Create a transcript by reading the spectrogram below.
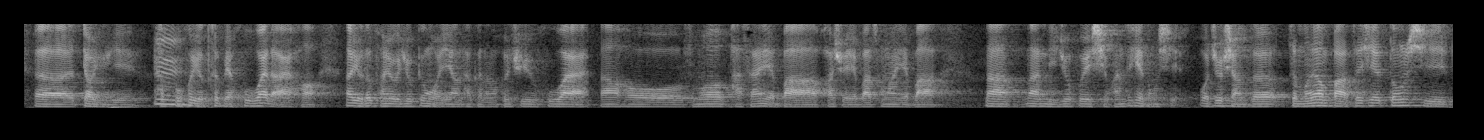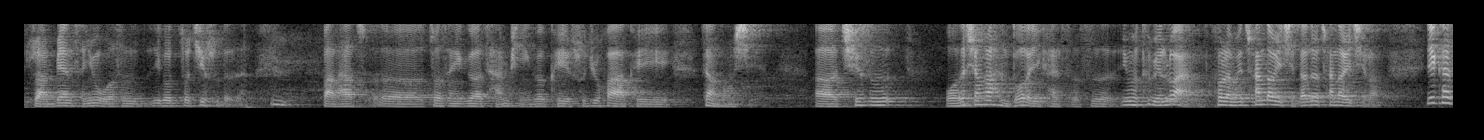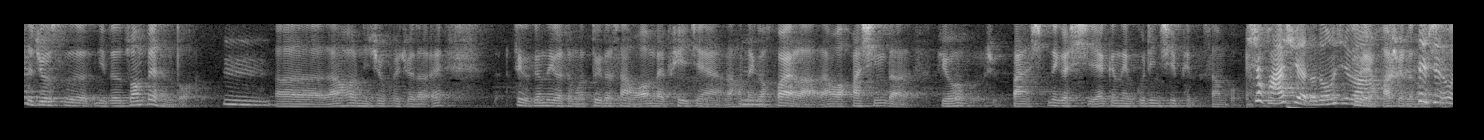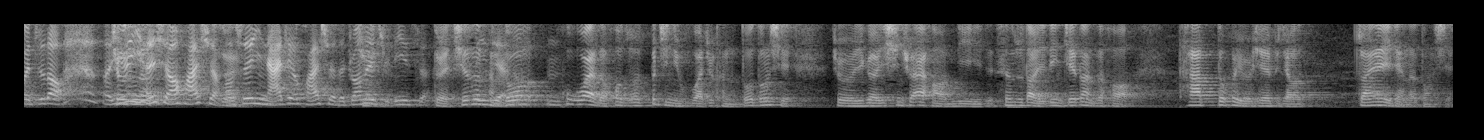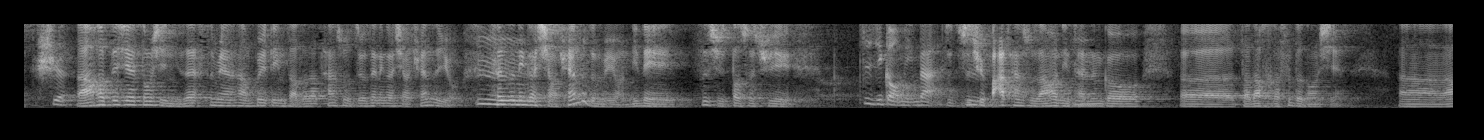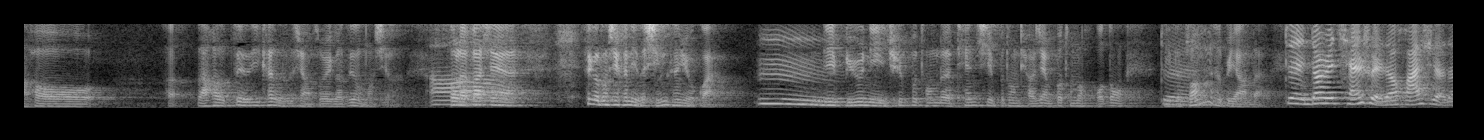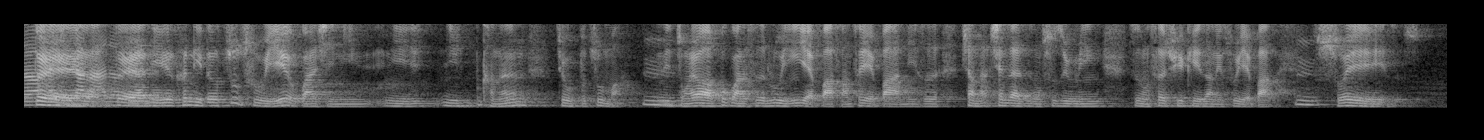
呃，钓鱼，他不会有特别户外的爱好。那有的朋友就跟我一样，他可能会去户外，然后什么爬山也罢，滑雪也罢，冲浪也罢，那那你就会喜欢这些东西。我就想着怎么样把这些东西转变成，因为我是一个做技术的人，把它呃做成一个产品，一个可以数据化，可以这样东西，呃，其实。我的想法很多的，一开始是因为特别乱，后来没穿到一起，到这串到一起了。一开始就是你的装备很多，嗯，呃，然后你就会觉得，哎，这个跟那个怎么对得上？我要买配件，然后那个坏了，然后我换新的，比如把那个鞋跟那个固定器配得上不？是滑雪的东西吗？对，滑雪的东西。我知道，因为你很喜欢滑雪嘛，所以你拿这个滑雪的装备举例子。对，其实很多户外的，或者说不仅仅户外，就很多东西。就一个兴趣爱好，你深入到一定阶段之后，它都会有一些比较专业一点的东西。是。然后这些东西你在市面上不一定找得到参数，只有在那个小圈子有，甚至那个小圈子都没有，你得自己到处去。自己搞明白。就就去扒参数，然后你才能够呃找到合适的东西。嗯，然后呃，然后这一开始是想做一个这种东西了，后来发现这个东西和你的行程有关。嗯，你比如你去不同的天气、不同条件、不同的活动，你的装备是不一样的。对你到时候潜水的、滑雪的还是干嘛的？对啊，你和你的住处也有关系。你你你不可能就不住嘛，你总要不管是露营也罢、房车也罢，你是像他现在这种数字游民这种社区可以让你住也罢。嗯。所以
